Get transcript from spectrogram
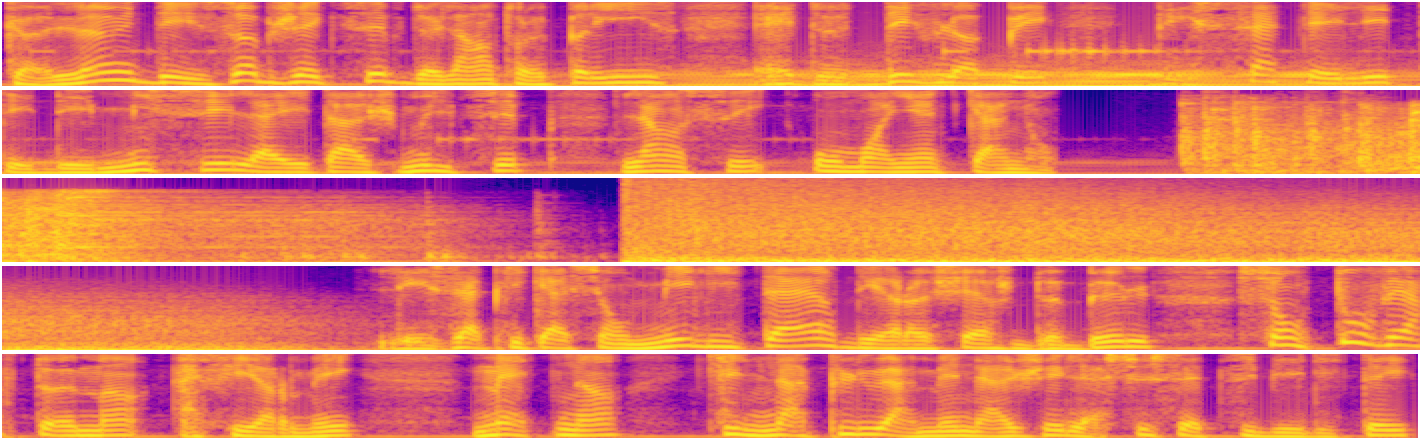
que l'un des objectifs de l'entreprise est de développer des satellites et des missiles à étages multiples lancés au moyen de canons. Les applications militaires des recherches de Bull sont ouvertement affirmées. Maintenant qu'il n'a plus à ménager la susceptibilité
